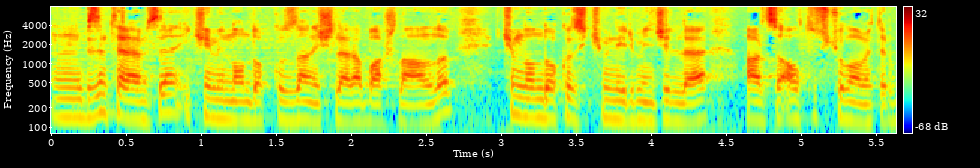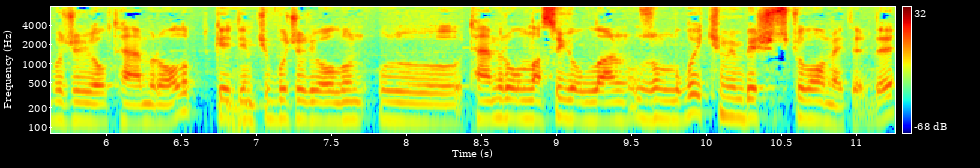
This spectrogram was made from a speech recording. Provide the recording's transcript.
bizim tərəfimizdən 2019-dan işlərə başlanılıb. 2019-2020-ci ildə hardasa 600 kilometr bu cür yol təmir olunub. Qeyd edim ki, bu cür yolun təmir olunması yolların uzunluğu 2500 kilometrdir.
